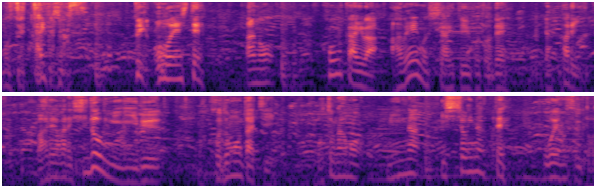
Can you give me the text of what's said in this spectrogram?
もう絶対勝ちます。で応援して。あの今回はアウェーの試合ということでやっぱり我々シドニーにいる子どもたち大人もみんな一緒になって応援をすると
